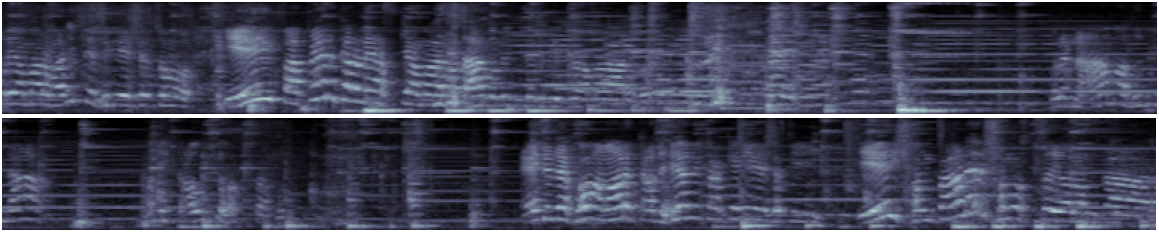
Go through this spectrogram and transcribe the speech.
করে আমার বাড়িতে ফিরে এসেছ। এই পাপের কারণে আজকে আমার রাধা গোবিন্দের ভিতরে আমার এই দেখো, আমার কাঁধে আমি কাকে নিয়ে এসেছি? এই সন্তানের সমস্ত এই অলংকার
